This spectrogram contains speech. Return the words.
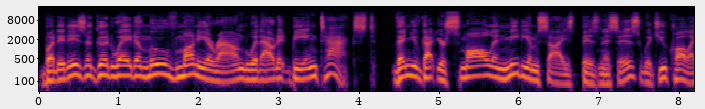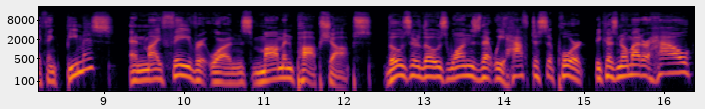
but it is a good way to move money around without it being taxed. Then you've got your small and medium sized businesses, which you call, I think, PYMEs. And my favorite ones, mom and pop shops. Those are those ones that we have to support because no matter how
